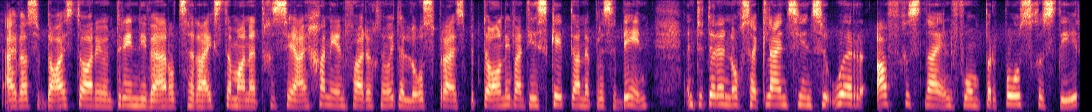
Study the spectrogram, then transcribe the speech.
hy was op daai stadium omtrent die wêreld se rykste man het gesê hy gaan nie eenvoudig nooit 'n losprys betaal nie want jy skep dan 'n president en toe het hulle nog sy kleinseun se oor afgesny en vir hom per pos gestuur.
